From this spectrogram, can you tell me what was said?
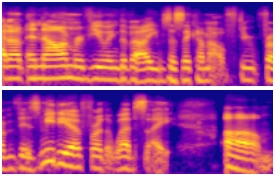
and, I'm, and now i'm reviewing the volumes as they come out through from viz media for the website um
